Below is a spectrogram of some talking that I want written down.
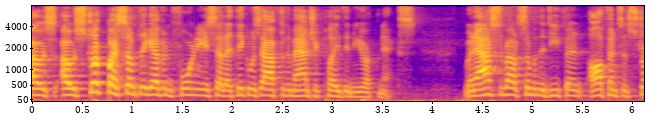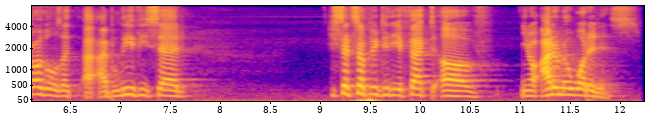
I was I was struck by something Evan Fournier said. I think it was after the Magic played the New York Knicks. When asked about some of the defense offensive struggles, I, I believe he said he said something to the effect of you know, I don't know what it is.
